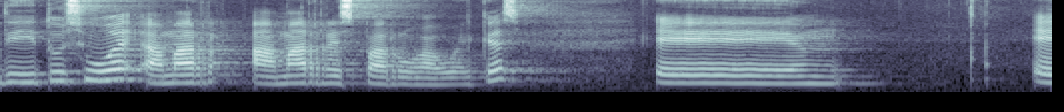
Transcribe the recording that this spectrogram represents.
dituzue amar, amar esparru hauek, ez? E, e,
